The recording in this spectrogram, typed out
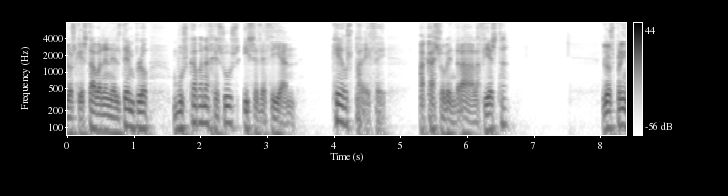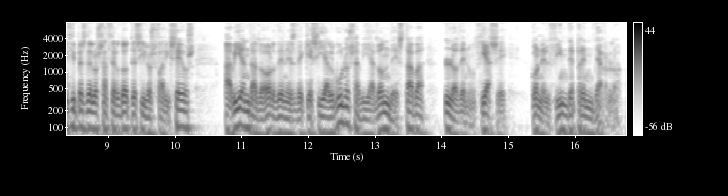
Los que estaban en el templo buscaban a Jesús y se decían, ¿Qué os parece? ¿Acaso vendrá a la fiesta? Los príncipes de los sacerdotes y los fariseos habían dado órdenes de que si alguno sabía dónde estaba, lo denunciase, con el fin de prenderlo.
